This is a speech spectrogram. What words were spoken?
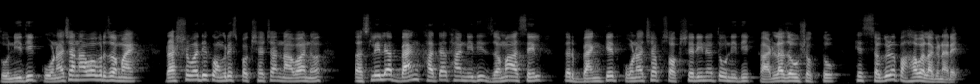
तो निधी कोणाच्या नावावर जमा आहे? राष्ट्रवादी काँग्रेस पक्षाच्या नावानं असलेल्या बँक खात्यात हा निधी जमा असेल तर बँकेत कोणाच्या स्वाक्षरीने तो निधी काढला जाऊ शकतो हे सगळं पाहावं लागणार आहे.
